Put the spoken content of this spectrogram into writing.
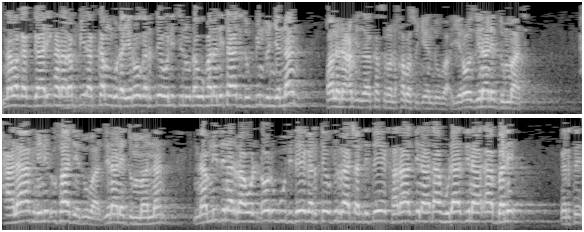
nama gaggaarii kana rabbiin akkam godha yeroo gartee walitti nu dha'u kana ni taati dubbiin tun jennaan qaala nacam idaa kasura alkhabasu jeen duuba yeroo zinaan heddummaate halaakni ni dhufaa jee duuba zinaan heddummaannaan namni zinarraa wal dhoorguu didee gartee ofirraa callisee karaa zinaadhaa hulaa zinaadhaa bane gartee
